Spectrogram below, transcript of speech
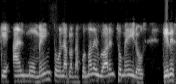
que al momento en la plataforma de Rotten Tomatoes tiene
